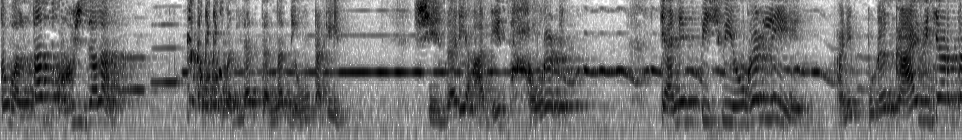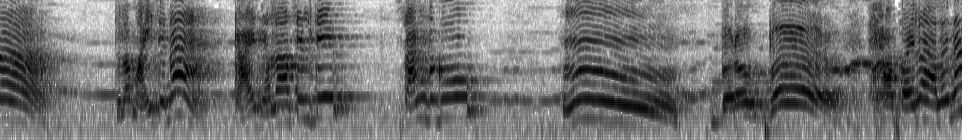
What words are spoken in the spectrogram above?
तो भलताच खुश झाला. बदल्यात त्यांना देऊन टाकली. शेजारी आधीच हावरट. त्याने पिशवी उघडली आणि पुढे काय विचारता? तुला माहीत आहे ना काय झालं असेल ते? सांग बघू. हम्म बरोबर. हसायला आलं ना?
